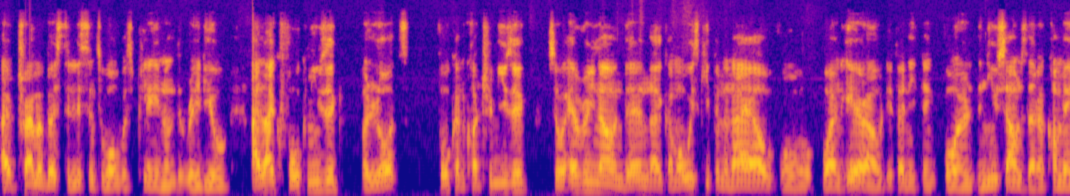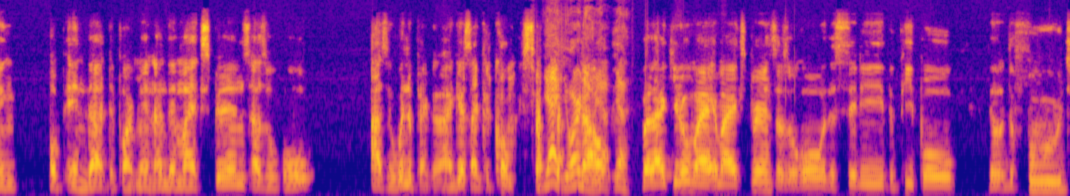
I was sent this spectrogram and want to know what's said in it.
I try my best to listen to what was playing on the radio. I like folk music a lot, folk and country music. So every now and then, like I'm always keeping an eye out or or an ear out, if anything, for the new sounds that are coming up in that department. And then my experience as a whole, as a Winnipegger, I guess I could call myself. Yeah, you are now. Yeah, yeah. But like you know, my my experience as a whole, the city, the people, the the food,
